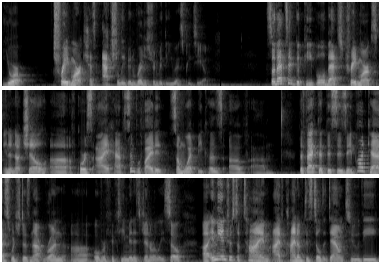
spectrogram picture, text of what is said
your trademark has actually been registered with the USPTO. So that's it, good people. That's trademarks in a nutshell. Uh, of course, I have simplified it somewhat because of um, the fact that this is a podcast which does not run uh, over 15 minutes generally. So, uh, in the interest of time, I've kind of distilled it down to the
